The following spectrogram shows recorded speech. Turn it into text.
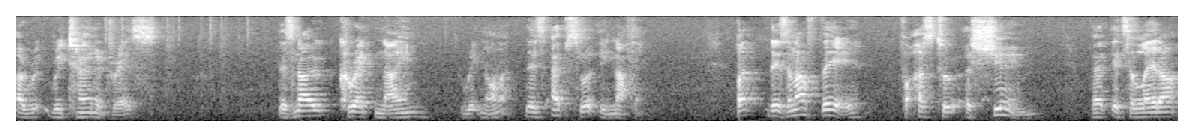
a re return address. There's no correct name written on it. There's absolutely nothing. But there's enough there for us to assume that it's a letter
